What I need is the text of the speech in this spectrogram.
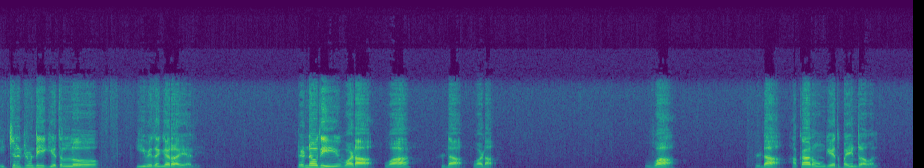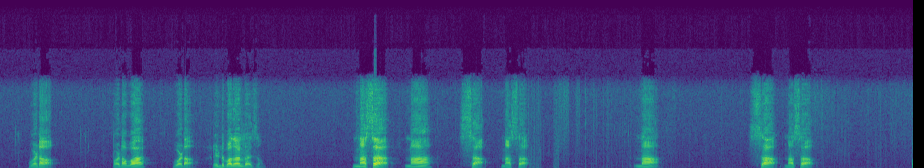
ఇచ్చినటువంటి ఈ గీతల్లో ఈ విధంగా రాయాలి. రెండవది వడ వా డా వడ. వా డా అకారం గీత పైన రావాలి. వడ పడవ వడ రెండు పదాలు రాసాం నస నా స నస. నా స నస. ప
